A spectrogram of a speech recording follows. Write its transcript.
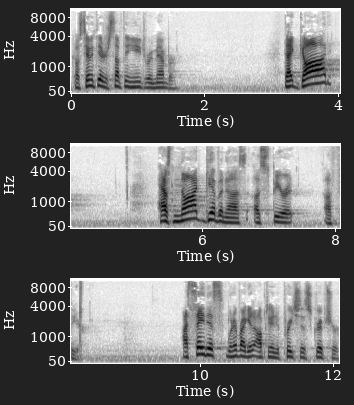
Because, Timothy, there's something you need to remember that God has not given us a spirit of fear. I say this whenever I get an opportunity to preach this scripture.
